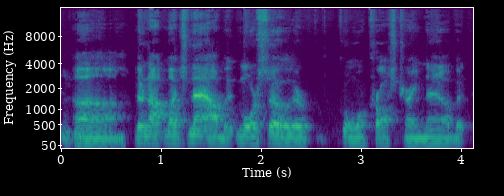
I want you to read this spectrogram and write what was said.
Mm-hmm. Uh, they're not much now, but more so. They're going more cross trained now. But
